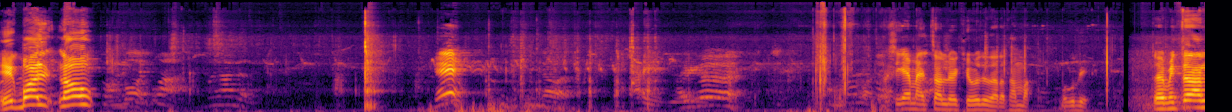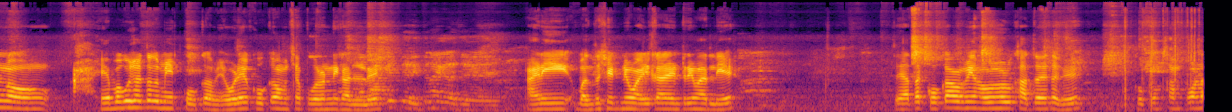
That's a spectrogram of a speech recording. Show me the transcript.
एक बॉल नऊ. अशी काय मॅच चालू आहे खेळू दे जरा थांबा. बघू दे. तर मित्रांनो हे बघू शकता तुम्ही कोकम एवढे कोकम आमच्या पोरांनी काढलेले. आणि बंधू शेटने वाईल्ड कार्ड एंट्री मारली आहे. तर आता कोकम आम्ही हळूहळू खातोय सगळे. कोकम संपवणार.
